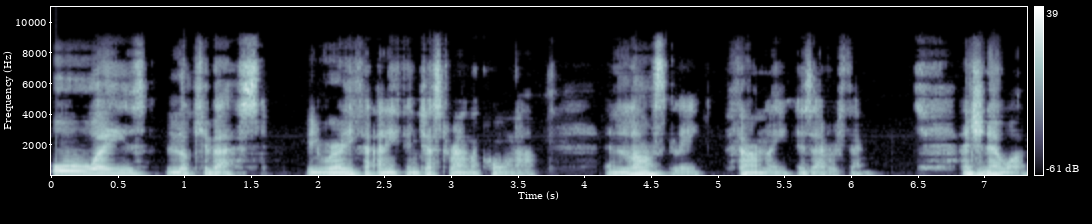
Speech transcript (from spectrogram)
always look your best, be ready for anything just around the corner. And lastly, family is everything. And you know what?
